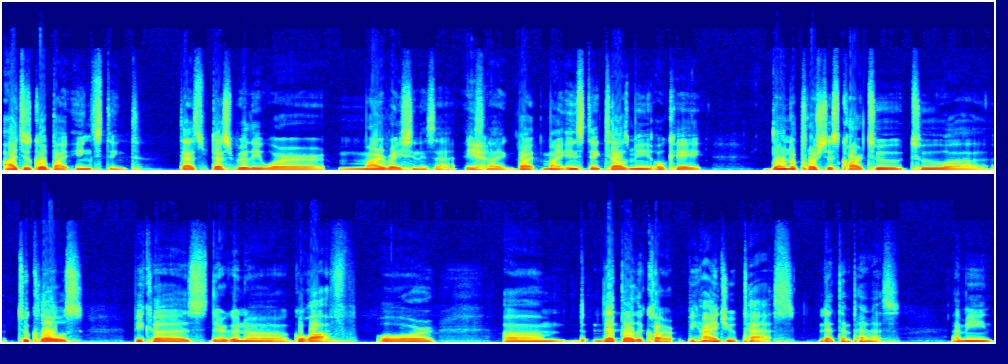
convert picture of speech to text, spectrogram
I just go by instinct. That's that's really where my racing is at. It's Yeah. like, but my instinct tells me, okay, don't approach this car too too uh, too close because they're gonna go off or um, let the other car behind you pass. Let them pass. I mean,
